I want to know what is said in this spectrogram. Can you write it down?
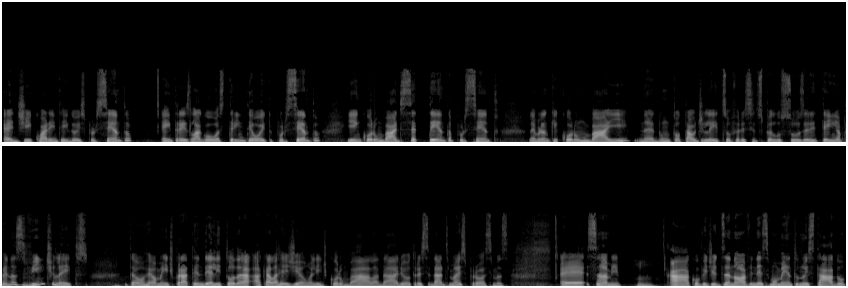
é de 42%. Em Três Lagoas, 38%. E em Corumbá, de 70%. Lembrando que Corumbá aí, né, de um total de leitos oferecidos pelo SUS, ele tem apenas 20 leitos. Então, realmente, para atender ali toda aquela região ali de Corumbá, Ladário e outras cidades mais próximas. É, Sami, Hum. a Covid-19, nesse momento, no estado,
